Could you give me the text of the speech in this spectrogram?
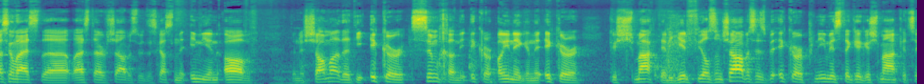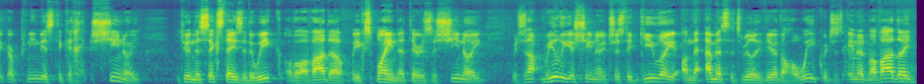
discussing last uh, last hour of Shabbos. We are discussing the inyan of the neshama that the ikar simcha and the ikar oinig and the ikar geschmack that a yid feels in Shabbos is the ikar pnimistic geschmack. It's ikar pnimistic shinoi between the six days of the week. Although avada, we explained that there is a shinoi, which is not really a shinoi, it's just a giloi on the emes that's really there the whole week, which is enod mavadai.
